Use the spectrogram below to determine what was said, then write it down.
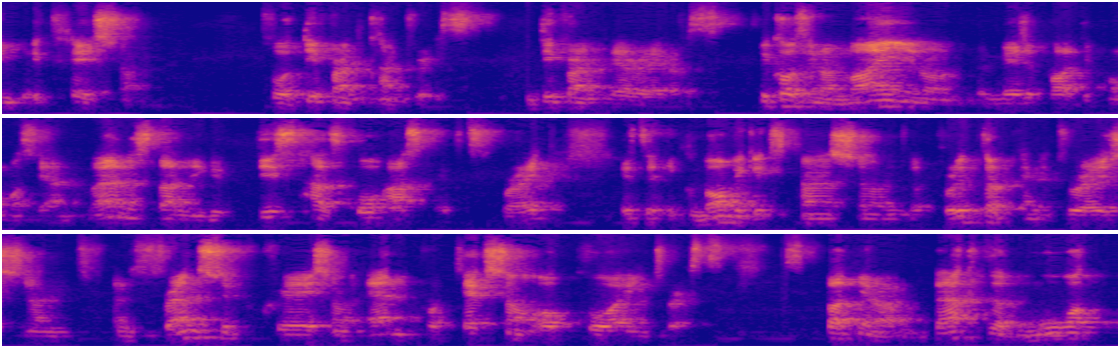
implication for different countries, different areas. Because you know my you know major power diplomacy and my understanding is this has four aspects, right? It's the economic expansion, the political penetration, and friendship creation and protection of core interests. But you know back to the more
